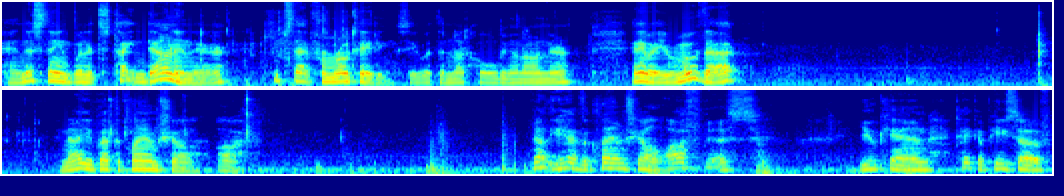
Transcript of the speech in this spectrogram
And this thing, when it's tightened down in there, keeps that from rotating. See with the nut holding it on there. Anyway, you remove that. And now you've got the clamshell off. Now that you have the clamshell off this, you can take a piece of,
